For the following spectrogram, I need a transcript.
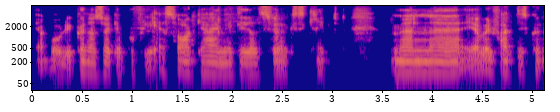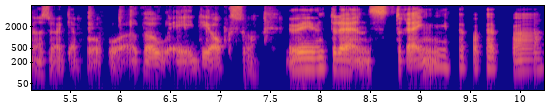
jag borde kunna söka på fler saker här i mitt lilla sökskript. Men eh, jag vill faktiskt kunna söka på Row AD också. Nu är ju inte det en sträng, peppa peppa.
